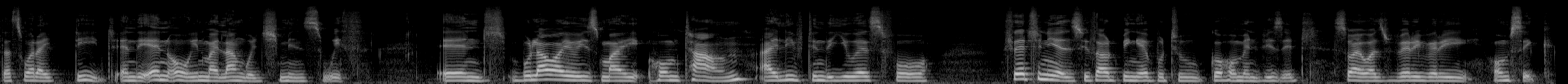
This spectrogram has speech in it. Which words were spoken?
that's what I did. And the NO in my language means with and Bulawayo is my hometown. I lived in the US for 13 years without being able to go home and visit. So I was very, very homesick.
